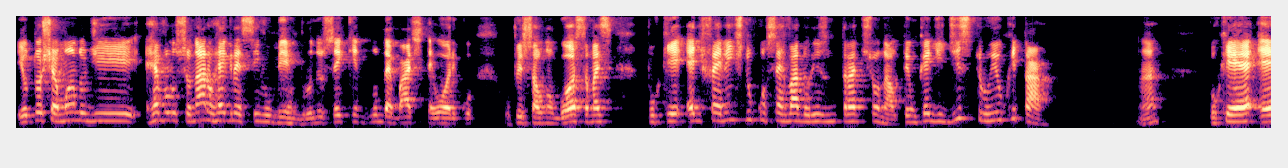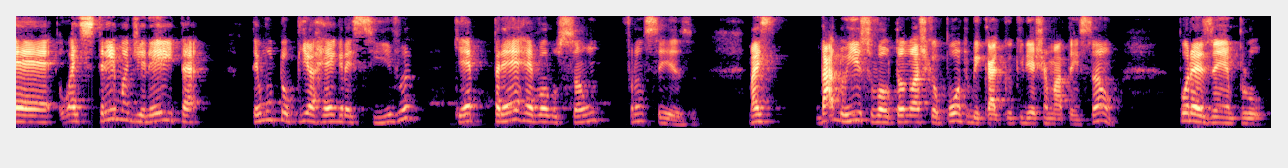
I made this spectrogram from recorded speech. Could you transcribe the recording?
Eu estou chamando de revolucionário regressivo mesmo, Bruno. Eu sei que no debate teórico o pessoal não gosta, mas porque é diferente do conservadorismo tradicional. Tem um que de destruir o que está. Né? Porque é, é, a extrema-direita tem uma utopia regressiva que é pré-revolução francesa. Mas, dado isso, voltando, acho que é o ponto, Bicalho, que eu queria chamar a atenção, por exemplo,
